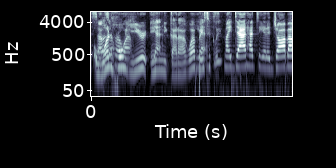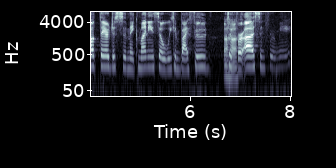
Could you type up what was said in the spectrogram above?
so one there for a whole year in Yeah. Nicaragua, Yes. basically. My dad had to get a job out there just to make money so we can buy food Uh-huh. for us and for me.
